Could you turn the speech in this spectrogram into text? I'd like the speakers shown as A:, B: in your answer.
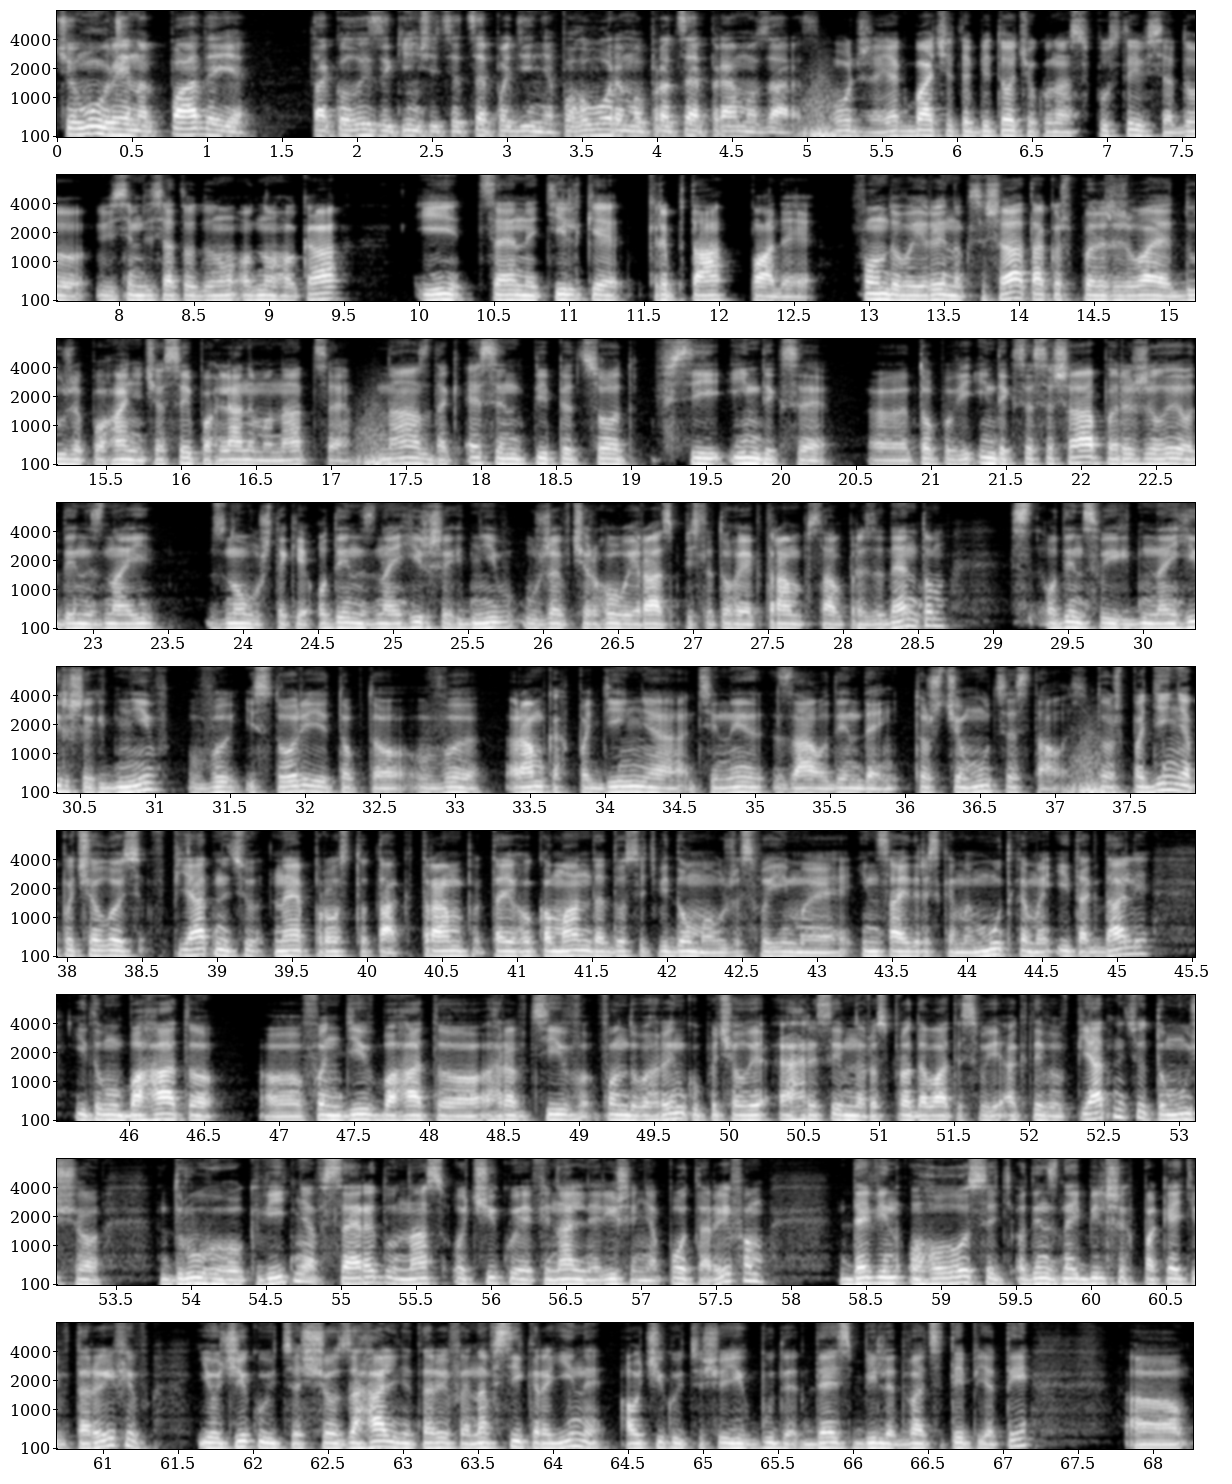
A: Чому ринок падає та коли закінчиться це падіння? Поговоримо про це прямо зараз. Отже, як бачите, біточок у нас спустився до 81к, і це не тільки крипта падає. Фондовий ринок США також переживає дуже погані часи. Поглянемо на це. NASDAQ, S&P 500, всі індекси, е, топові індекси США пережили один з най знову ж таки один з найгірших днів уже в черговий раз після того, як Трамп став президентом. Один з своїх найгірших днів в історії, тобто в рамках падіння ціни за один день. Тож чому це сталося? Тож падіння почалось в п'ятницю не просто так. Трамп та його команда досить відома уже своїми інсайдерськими мутками і так далі. І тому багато фондів, багато гравців фондового ринку почали агресивно розпродавати свої активи в п'ятницю, тому що 2 квітня в середу нас очікує фінальне рішення по тарифам, де він оголосить один з найбільших пакетів тарифів, і очікується, що загальні тарифи на всі країни, а очікується, що їх буде десь біля 25, е,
